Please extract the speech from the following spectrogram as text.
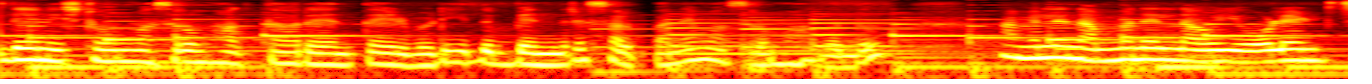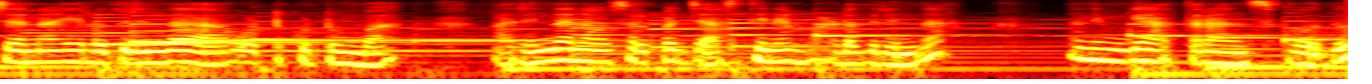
ಇದೇನು ಇಷ್ಟೊಂದು ಮಶ್ರೂಮ್ ಹಾಕ್ತಾವ್ರೆ ಅಂತ ಹೇಳ್ಬಿಡಿ. ಇದು ಬೆಂದರೆ ಸ್ವಲ್ಪನೇ ಮಶ್ರೂಮ್ ಆಗೋದು. ಆಮೇಲೆ ನಮ್ಮ ಮನೇಲಿ ನಾವು ಏಳೆಂಟು ಜನ ಇರೋದ್ರಿಂದ ಒಟ್ಟು ಕುಟುಂಬ. ಅದರಿಂದ ನಾವು ಸ್ವಲ್ಪ ಜಾಸ್ತಿನೇ ಮಾಡೋದ್ರಿಂದ ನಿಮಗೆ ಆ ಥರ ಅನಿಸ್ಬೋದು.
